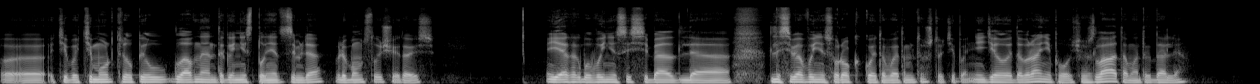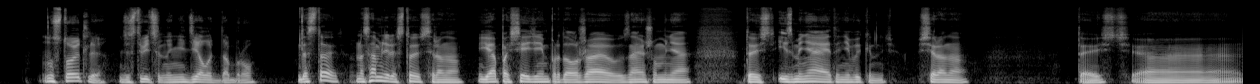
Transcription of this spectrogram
э, типа, Тимур Трилпил главный антагонист планеты Земля в любом случае, то есть я как бы вынес из себя для, для себя вынес урок какой-то в этом, то, что, типа, не делай добра, не получишь зла, там, и так далее. Ну, стоит ли действительно не делать добро? Да стоит. На самом деле стоит все равно. Я по сей день продолжаю, знаешь, у меня... То есть из меня это не выкинуть. Все равно. То есть... э,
